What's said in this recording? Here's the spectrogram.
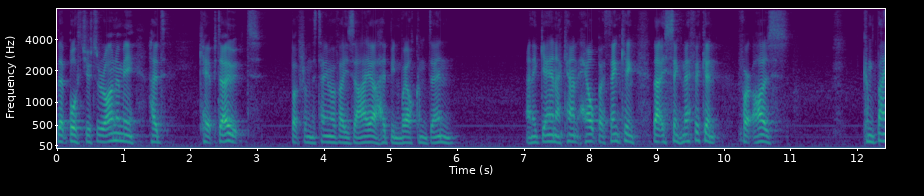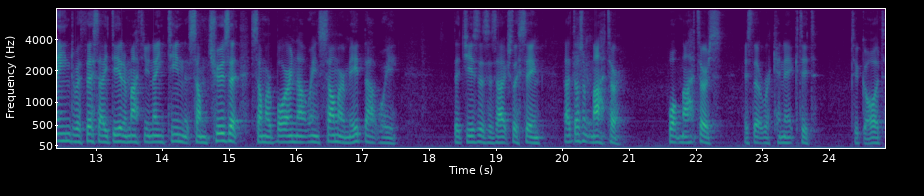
that both Deuteronomy had kept out, but from the time of Isaiah had been welcomed in. And again, I can't help but thinking that is significant for us. Combined with this idea in Matthew 19 that some choose it, some are born that way, and some are made that way, that Jesus is actually saying that doesn't matter. What matters is that we're connected to God.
